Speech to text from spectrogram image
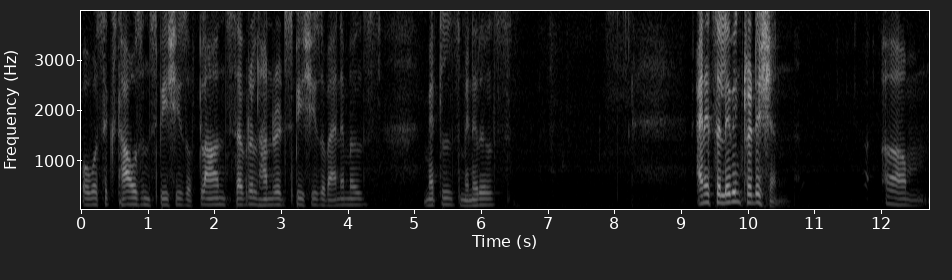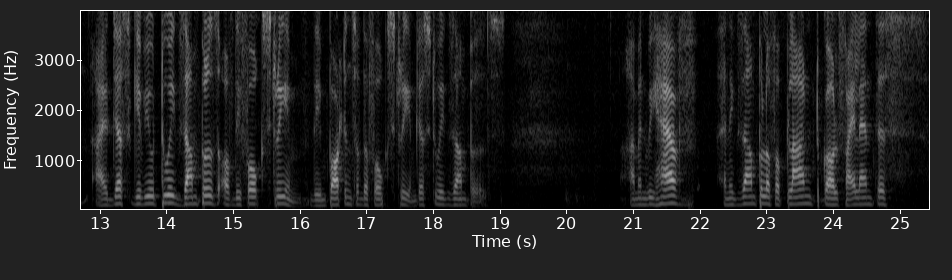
over 6,000 species of plants, several hundred species of animals, metals, minerals. And it's a living tradition. Um, I just give you two examples of the folk stream, the importance of the folk stream, just two examples. I mean, we have an example of a plant called Phyllanthus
